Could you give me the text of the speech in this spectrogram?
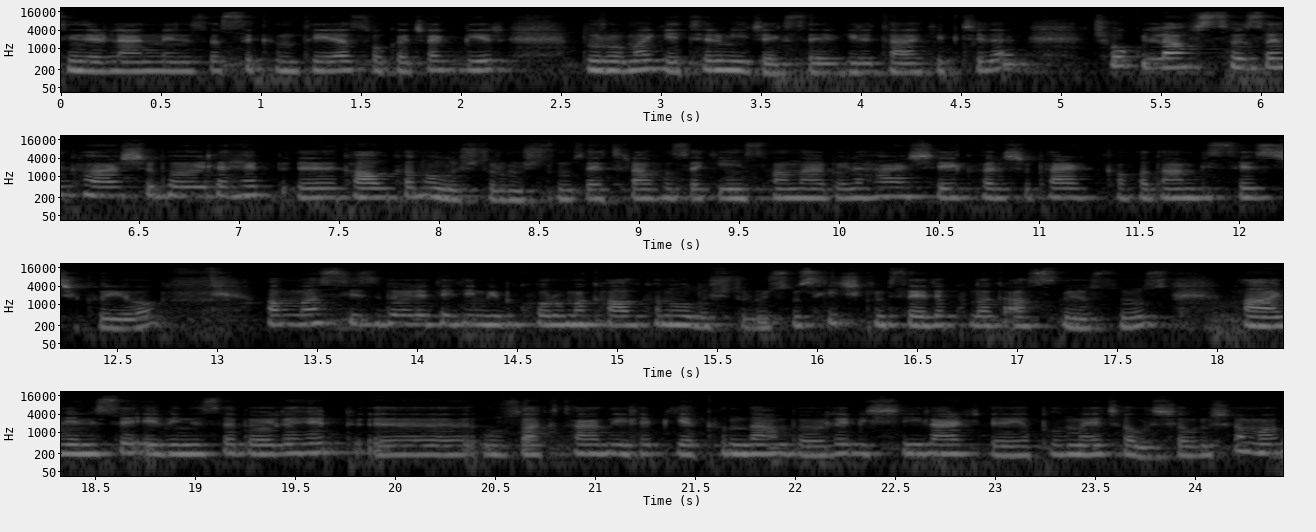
sinirlenmenize, sıkıntıya sokacak bir duruma getirmeyecek sevgili takipçiler. Çok laf söze karşı böyle hep e, kalkan oluşturmuşsunuz. Etrafınızdaki insanlar böyle her şeye karışıp her kafadan bir ses çıkıyor. Ama siz böyle dediğim gibi koruma kalkanı oluşturmuşsunuz. Hiç kimseye de kulak asmıyorsunuz. Hanenize, evinize böyle hep e, uzaktan değil hep yakından böyle bir şeyler e, yapılmaya çalışılmış ama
